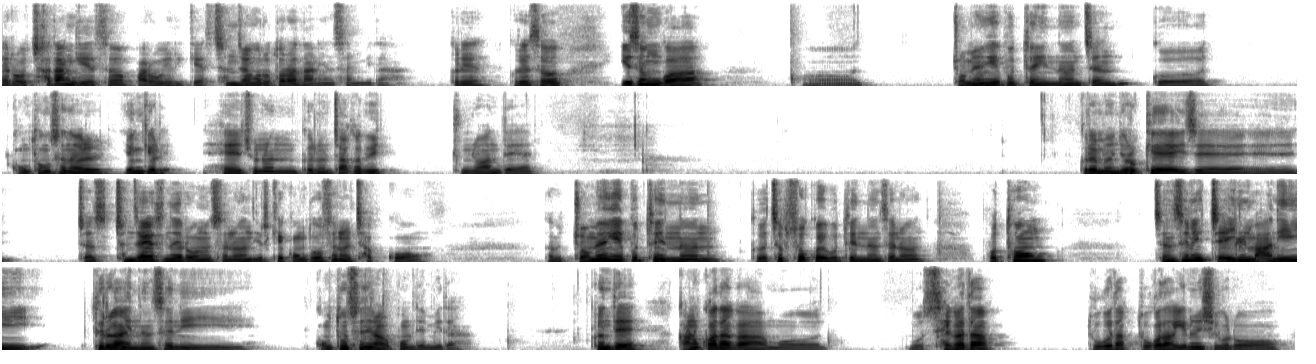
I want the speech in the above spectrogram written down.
회로 차단기에서 바로 이렇게 천정으로 돌아다니는 선입니다. 그래 그래서 이 선과 어, 조명에 붙어 있는 전 그 공통선을 연결해 주는 그런 작업이 중요한데 그러면 이렇게 이제 전, 전장에서 내려오는 선은 이렇게 공통선을 찾고 조명에 붙어 있는 그 접속구에 붙어 있는 선은 보통 전선이 제일 많이 들어가 있는 선이 공통선이라고 보면 됩니다. 그런데 간혹 가다가 뭐, 뭐, 세 가닥, 두 가닥, 두 가닥 이런 식으로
